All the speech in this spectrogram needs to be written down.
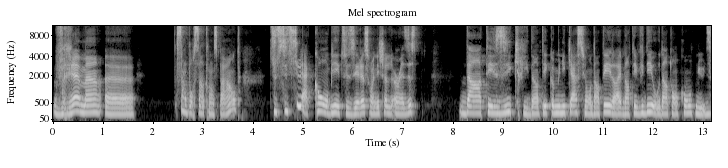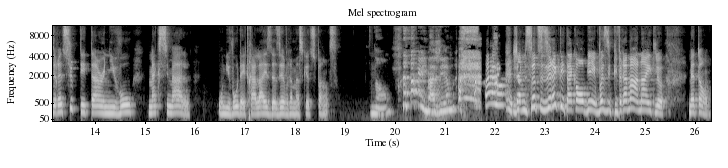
vraiment 100% transparente, tu te situes à combien, tu dirais, sur une échelle de 1 à 10 dans tes écrits, dans tes communications, dans tes lives, dans tes vidéos, dans ton contenu? Dirais-tu que tu es à un niveau maximal au niveau d'être à l'aise de dire vraiment ce que tu penses? Non. Imagine. J'aime ça. Tu dirais que tu es à combien? Vas-y. Puis vraiment honnête, là. Mettons.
